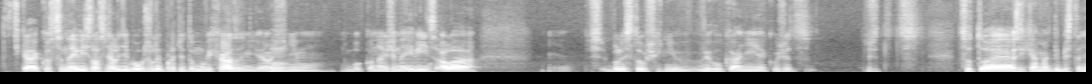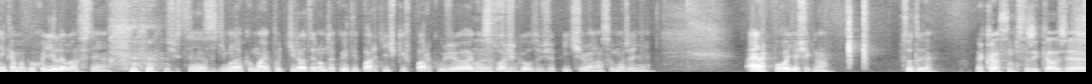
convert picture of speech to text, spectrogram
Teďka jako se nejvíc vlastně lidi bouřili proti tomu vycházení, že, Hmm. nočnímu. Nebo jako ne, že nejvíc, No. ale byli z toho všichni vyhukaní, jako že, že co to je, já říkám, jak kdybyste někam jako chodili vlastně. že stejně se tímhle jako mají potírat jenom takový ty partičky v parku, že jo, jako No, s flaškou, což je píčevina samozřejmě. A jinak pohodě všechno. Co ty? Jako já jsem si říkal, že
